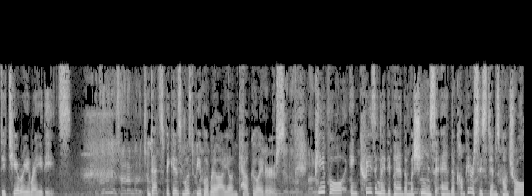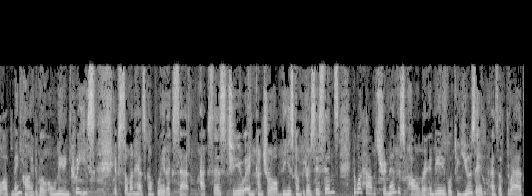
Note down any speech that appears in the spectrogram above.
deteriorates. That's because most people rely on calculators. People increasingly depend on machines, and the computer system's control of mankind will only increase. If someone has complete access, access to and control of these computer systems, he will have tremendous power and be able to use it as a threat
